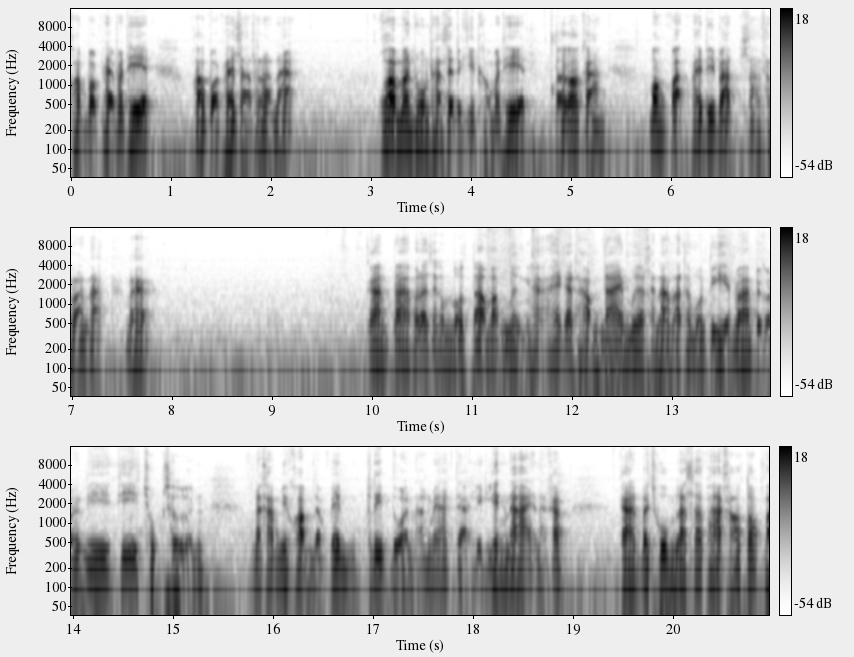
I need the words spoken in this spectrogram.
ความปลอดภัยประเทศ ความปลอดภัยสาธารณะ ความมั่นคงทางเศรษฐกิจของประเทศ แล้วก็การป้องปัดภัยพิบัติสาธารณะนะฮะการตาพระราชกำหนดตามวรรคหนึ่งฮะให้กระทำได้เมื่อคณะรัฐมนตรีเห็นว่าเป็นกรณีที่ฉุกเฉินนะครับมีความจำเป็นรีบด่วนอันไม่อาจจะหลีกเลี่ยงได้นะครับ การประชุมรัฐสภาคราวต่อไป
